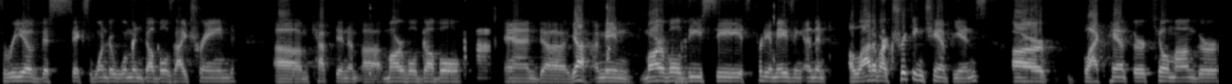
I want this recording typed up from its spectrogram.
three of the six Wonder Woman doubles I trained, um, Captain uh, Marvel double, and uh, yeah, I mean Marvel, DC, it's pretty amazing. And then a lot of our tricking champions are Black Panther, Killmonger,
